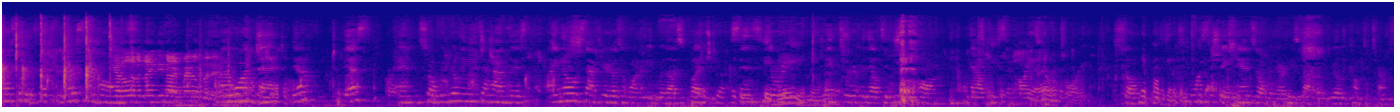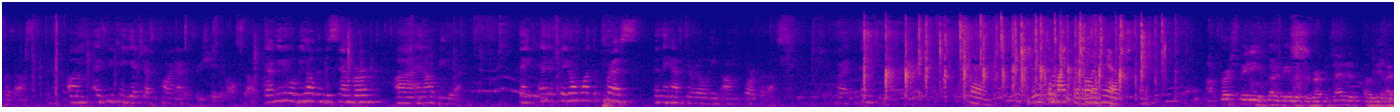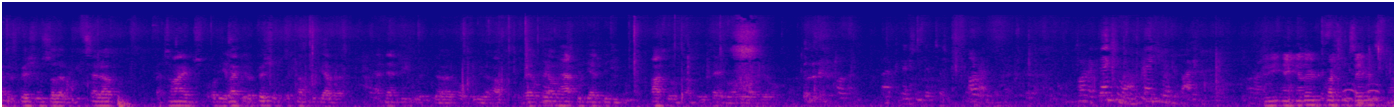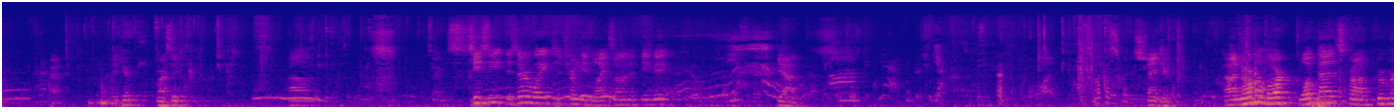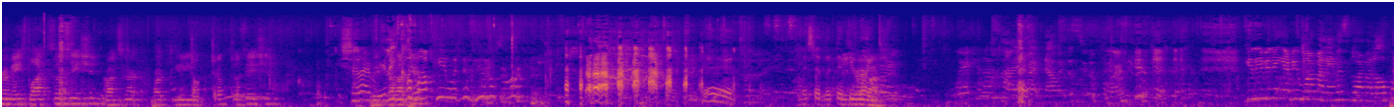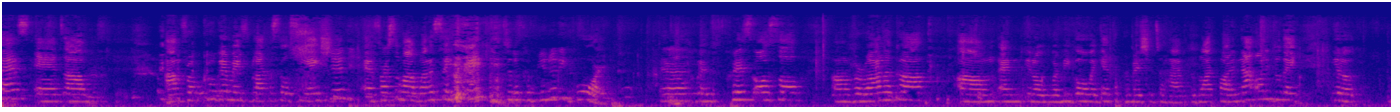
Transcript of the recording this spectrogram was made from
Also, it affects the nursing home. Got eleven ninety nine right over there. I want that, yeah, yes, and so we really need to have this, I know Safyer doesn't wanna meet with us, but since he already came to Riverdale to heal home, now he's in my territory. So, They're probably gonna if he wants to shake hands over there, he's got to really come to terms with us. Um, if you can get Jeff Klein, I'd appreciate it also. That meeting will be held in December, uh, and I'll be there. Thank you, and if they don't want the press, then they have to really, um, work with us. All right, thank you. Okay, leave the microphone here. Our first meeting is gonna be with the representative of the elected officials so that we can set up a time for the elected officials to come together and then meet with, uh, hopefully the hospital. They'll, they'll have to get the hospital to come to the table, otherwise they won't. I have connections there too. All right. All right, thank you, Al. Thank you, everybody. Any, any other questions, statements? No? Okay. Thank you, Marcy. Um, Cece, is there a way to turn these lights on if need be? Yeah, Look a switch. thank you. Uh, Norma Lor- Lopez from Cruger and Mace Block Association, Bronx Park Community Association. Should I really come up here. up here with this uniform? Yeah. And they said, let there be you light. Where can I hide right now in this uniform? Good evening, everyone. My name is Norma Lopez, and um, I'm from Cruger Mace Block Association. And first of all, I want to say thank you to the community board, uh, with Chris also, uh, Veronica, um, and you know when we go and get the permission to have the block party. Not only do they, you know,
